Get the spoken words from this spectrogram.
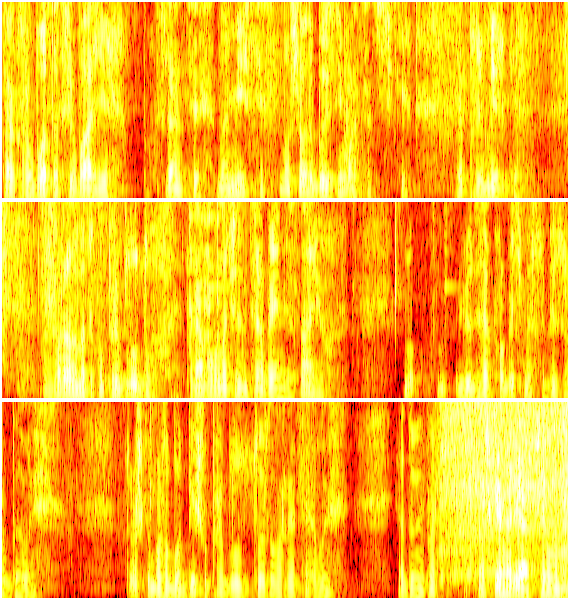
Так, робота триває. Флянці на місці. Ну, що вони будуть зніматися тільки для примірки. Зварили ми таку приблуду. Треба вона чи не треба, я не знаю. Ну, люди так роблять, ми собі зробили. Трошки можна було більшу приблуду то зварити, але я думаю, трошки гаряче воно.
